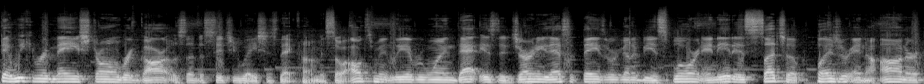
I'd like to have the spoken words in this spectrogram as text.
that we can remain strong regardless of the situations that come. And so ultimately, everyone, that is the journey. That's the things we're going to be exploring. And it is such a pleasure and an honor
